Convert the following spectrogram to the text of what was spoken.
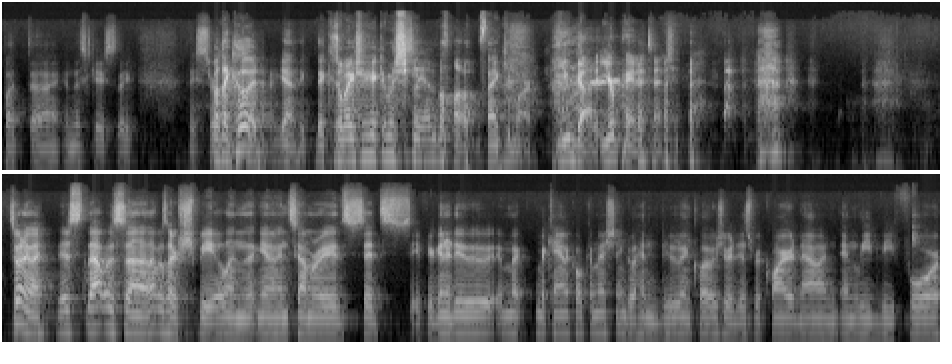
but uh, in this case, they. They but they could. yeah, they, they could. So make sure you commission the envelope. Thank you, Mark. You got it. You're paying attention. So anyway, this, that was uh, that was our spiel, and you know, in summary, it's it's if you're going to do me mechanical commissioning, go ahead and do enclosure. It is required now in, in LEED v4,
